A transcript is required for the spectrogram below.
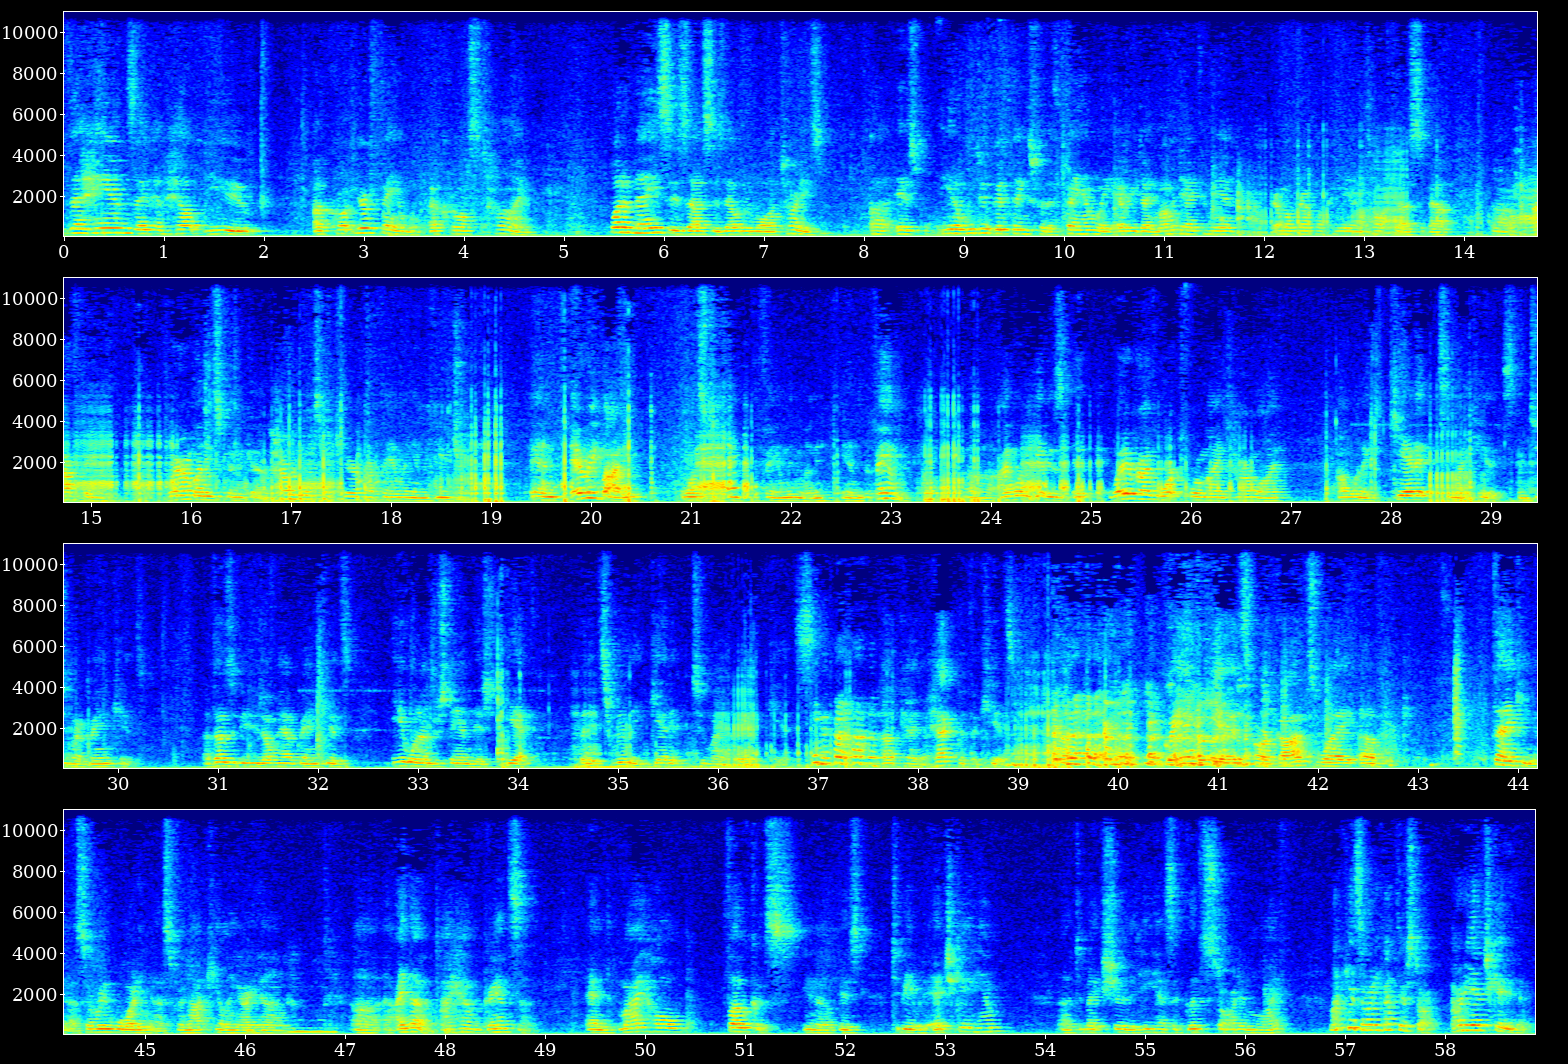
the hands that have helped you, across, your family, across time. What amazes us as elder law attorneys uh, is, you know, we do good things for the family every day. Mom and dad come in, grandma and grandpa come in and talk to us about uh, our family, where our money's going to go, how we're going to take care of our family in the future. And everybody wants to keep the family money in the family. Uh, I want to get as, whatever I've worked for my entire life, I want to get it to my kids and to my grandkids. Now, those of you who don't have grandkids, you won't understand this yet, but it's really get it to my grandkids. Okay, the heck with the kids. Uh, grandkids are God's way of thanking us or rewarding us for not killing our young. Uh, I know, I have a grandson, and my whole focus, you know, is to be able to educate him, uh, to make sure that he has a good start in life. My kids already got their start. I already educated them.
